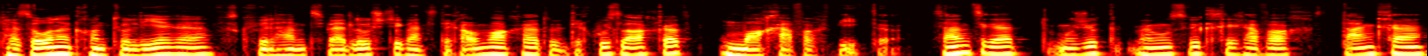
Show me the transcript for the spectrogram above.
Personen kontrollieren, die das Gefühl haben, sie wären lustig, wenn sie dich auch machen oder dich auslachen und mach einfach weiter. Das Einzige, musst, man muss wirklich einfach denken,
